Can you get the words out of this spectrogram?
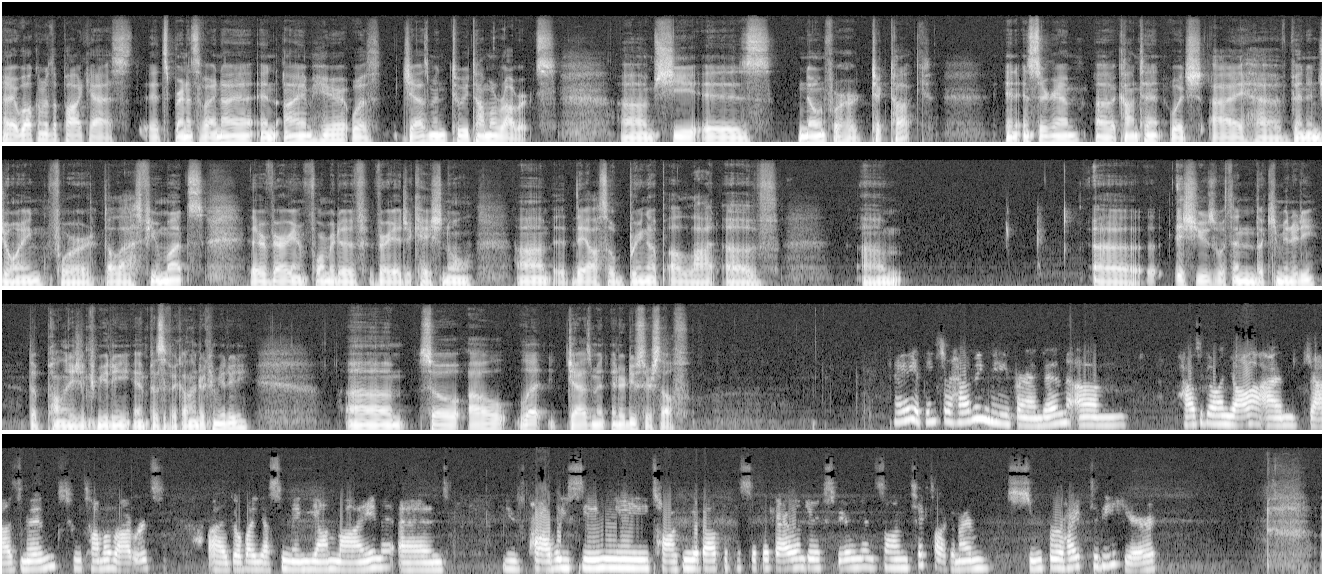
Hey, welcome to the podcast. It's Brandon Savainaya, and I am here with Jasmine Tuitama Roberts. Um, she is known for her TikTok and Instagram uh, content, which I have been enjoying for the last few months. They're very informative, very educational. Um, they also bring up a lot of um, uh, issues within the community, the Polynesian community and Pacific Islander community. Um, so I'll let Jasmine introduce herself. Hey, thanks for having me, Brandon. Um, how's it going, y'all? I'm Jasmine Tuitama Roberts. I go by Yasimini online, and you've probably seen me talking about the Pacific Islander experience on TikTok, and I'm super hyped to be here.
